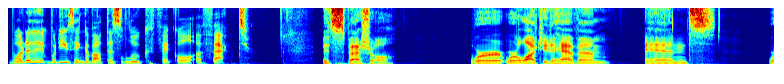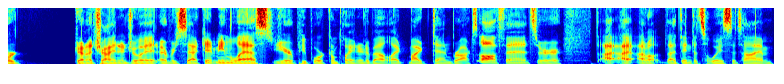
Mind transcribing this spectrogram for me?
What, are the, what do you think about this Luke Fickell effect? it's special. We're we're lucky to have him, and we're gonna try and enjoy it every second. I mean, last year people were complaining about like Mike Denbrock's offense, or I I, I don't I think it's a waste of time.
